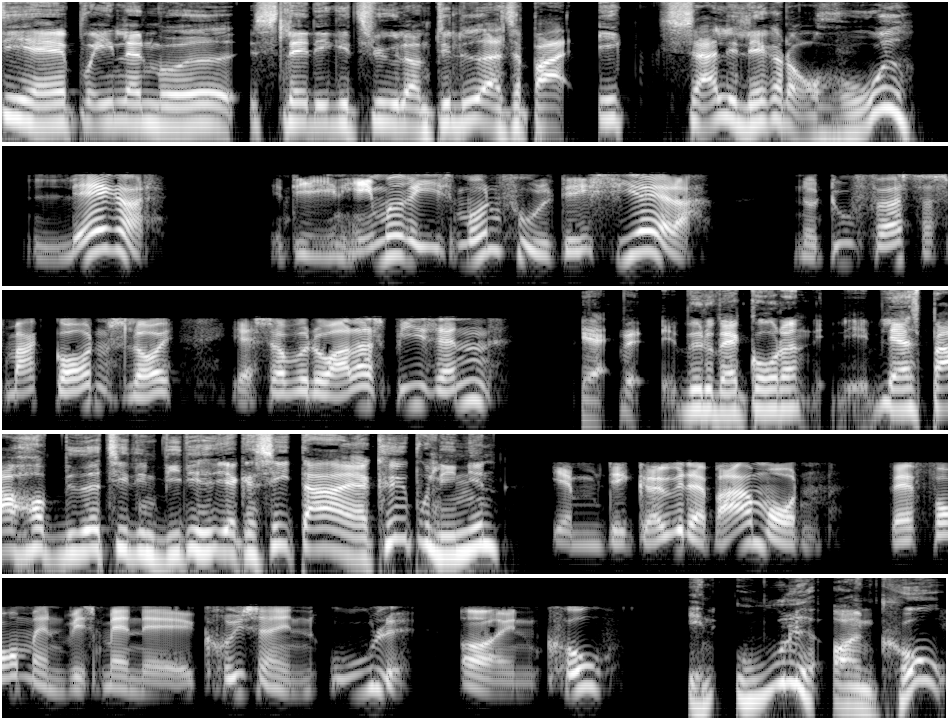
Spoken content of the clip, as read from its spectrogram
det er jeg på en eller anden måde slet ikke i tvivl om. Det lyder altså bare ikke særlig lækkert overhovedet. Lækkert. Det er en himmelrigs mundfuld, det siger jeg dig. Når du først har smagt Gordons løg, ja, så vil du aldrig spise andet. Ja, ved- ved du hvad, Gordon? Lad os bare hoppe videre til din vittighed. Jeg kan se, der er kø på linjen. Jamen, det gør vi da bare, Morten. Hvad får man, hvis man øh, krydser en ule og en ko? En ule og en ko.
